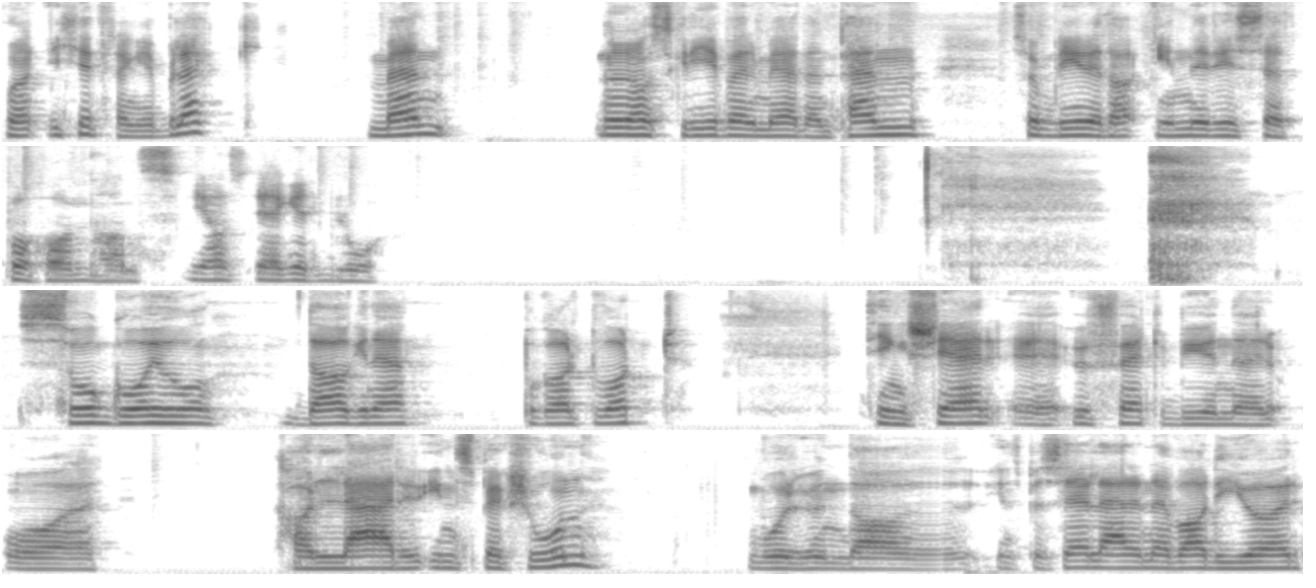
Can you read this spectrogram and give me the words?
hvor han ikke trenger blekk. Men når han skriver med den pennen, så blir det da innrisset på hånden hans i hans eget blod. Så går jo dagene på galt vårt. Ting skjer. Eh, Uffert begynner å ha lærerinspeksjon, hvor hun da inspiserer lærerne hva de gjør,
